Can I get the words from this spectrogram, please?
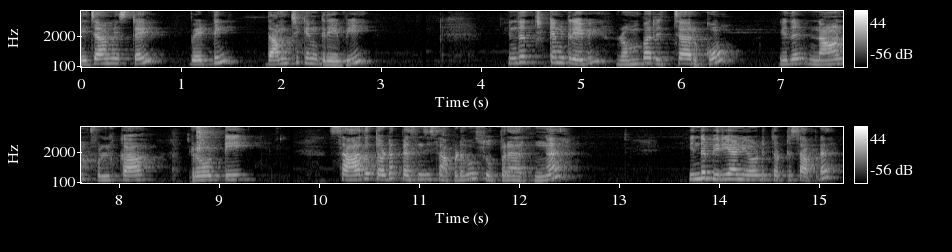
Nizami style wedding dum chicken gravy இந்த சிக்கன் கிரேவி ரொம்ப ரிச்சாக இருக்கும். இது நான் ஃபுல்கா ரோட்டி சாதத்தோட பிசைஞ்சு சாப்பிடவும் சூப்பராக இருக்குங்க. இந்த பிரியாணியோடு தொட்டு சாப்பிட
